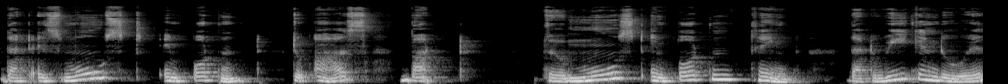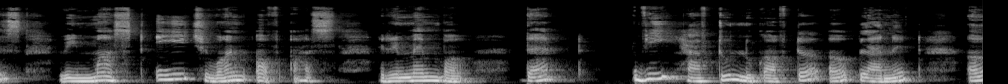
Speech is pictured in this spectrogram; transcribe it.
that is most important to us, but the most important thing that we can do is we must, each one of us, remember that we have to look after a planet a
